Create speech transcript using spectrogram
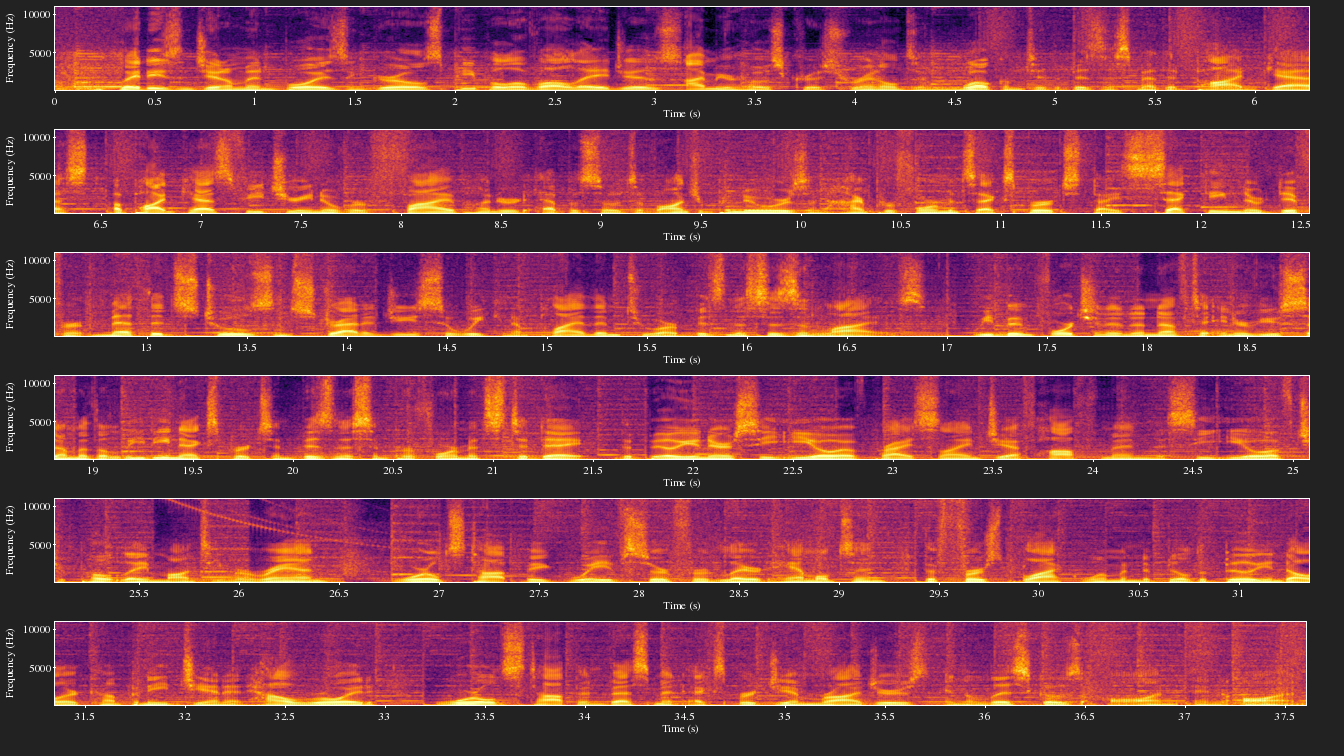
Ladies and gentlemen, boys and girls, people of all ages, I'm your host, Chris Reynolds, and welcome to the Business Method Podcast, a podcast featuring over 500 episodes of entrepreneurs and high performance experts dissecting their different methods, tools, and strategies so we can apply them to our businesses and lives. We've been fortunate enough to interview some of the leading experts in business and performance today. The billionaire CEO of Priceline, Jeff Hoffman, the CEO of Chipotle, Monty Moran, world's top big wave surfer Laird Hamilton, the first black woman to build a billion dollar company Janet Howroyd, world's top investment expert Jim Rogers, and the list goes on and on.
